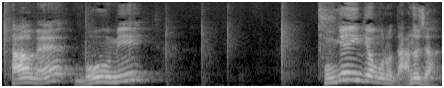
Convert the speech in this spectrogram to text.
다음에 모음이 두 개인 경우로 나누자.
